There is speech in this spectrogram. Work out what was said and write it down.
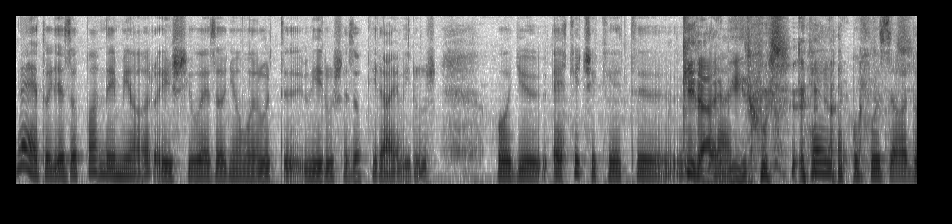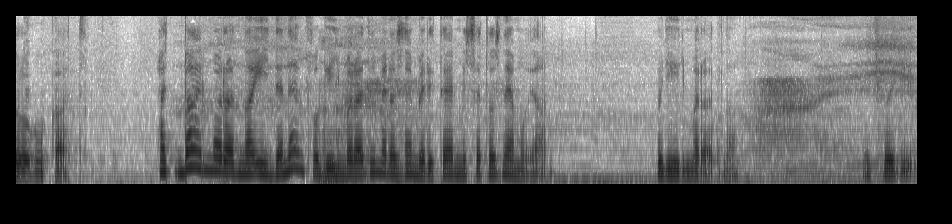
lehet, hogy ez a pandémia arra is jó, ez a nyomorult vírus, ez a királyvírus, hogy egy kicsikét Királyvírus. helyre pofozza a dolgokat. Hát bár maradna így, de nem fog így maradni, mert az emberi természet az nem olyan, hogy így maradna. Úgyhogy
